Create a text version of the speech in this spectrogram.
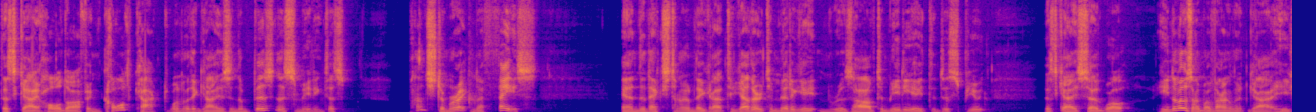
this guy hauled off and cold cocked one of the guys in the business meeting, just punched him right in the face. And the next time they got together to mitigate and resolve to mediate the dispute, this guy said, Well, he knows I'm a violent guy. He,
